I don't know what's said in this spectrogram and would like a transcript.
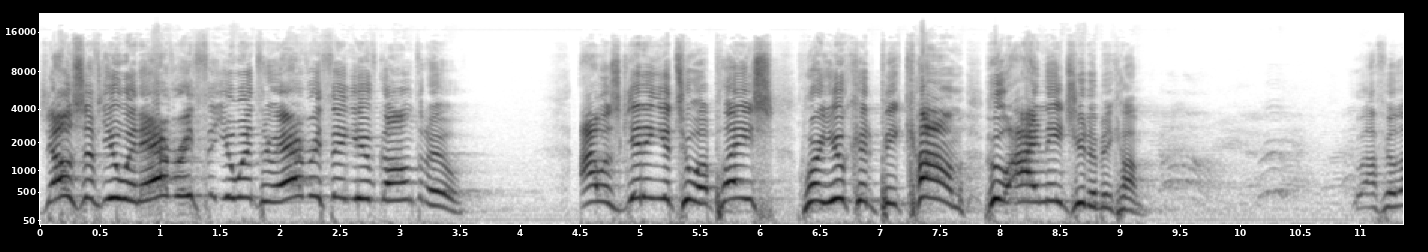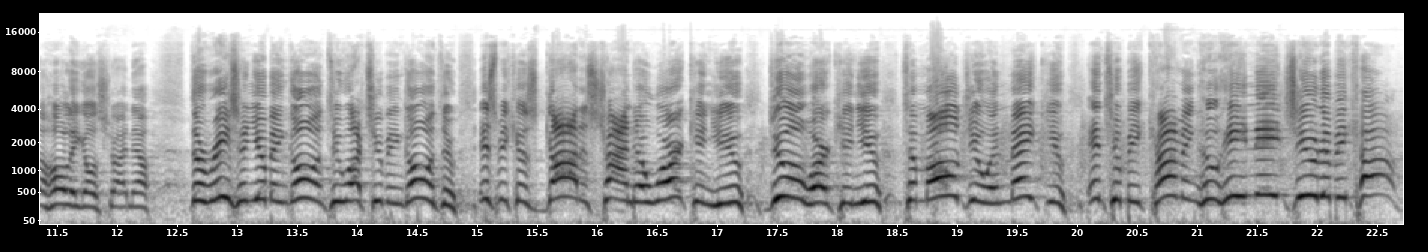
Joseph, you went everything you went through everything you've gone through. I was getting you to a place where you could become who I need you to become. I feel the Holy Ghost right now. The reason you've been going through what you've been going through is because God is trying to work in you, do a work in you, to mold you and make you into becoming who He needs you to become.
